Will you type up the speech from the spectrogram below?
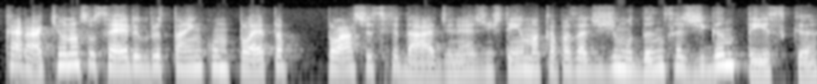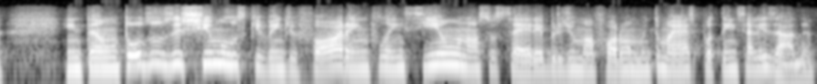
Cara, aqui o nosso cérebro está em completa plasticidade, né? A gente tem uma capacidade de mudança gigantesca. Então, todos os estímulos que vêm de fora influenciam o nosso cérebro de uma forma muito mais potencializada.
